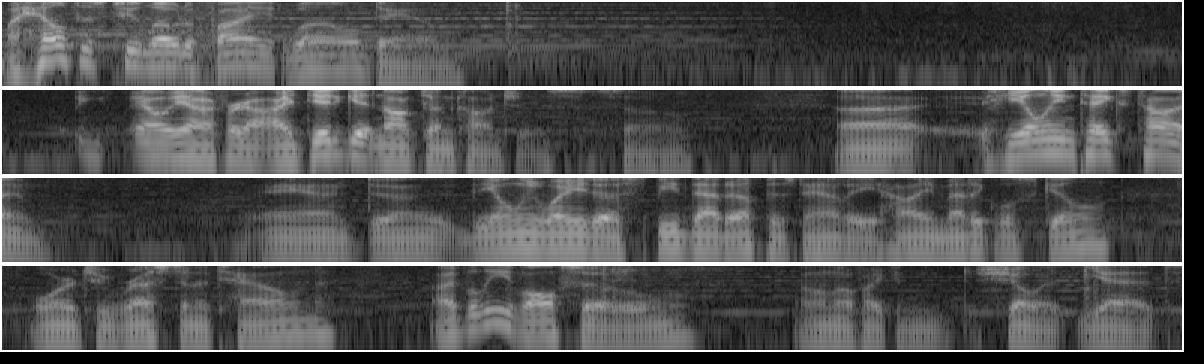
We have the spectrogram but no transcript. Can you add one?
My health is too low to fight. Well, damn. Oh yeah, I forgot. I did get knocked unconscious, so uh, healing takes time, and uh, the only way to speed that up is to have a high medical skill, or to rest in a town. I believe also, I don't know if I can show it yet.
